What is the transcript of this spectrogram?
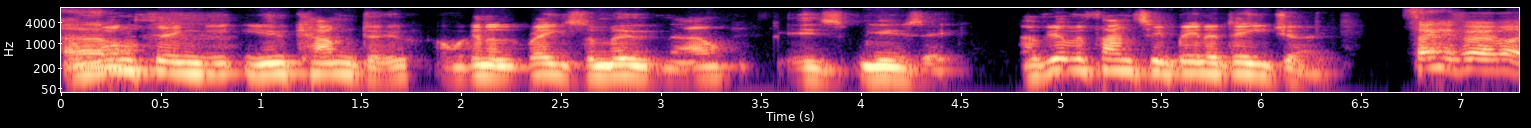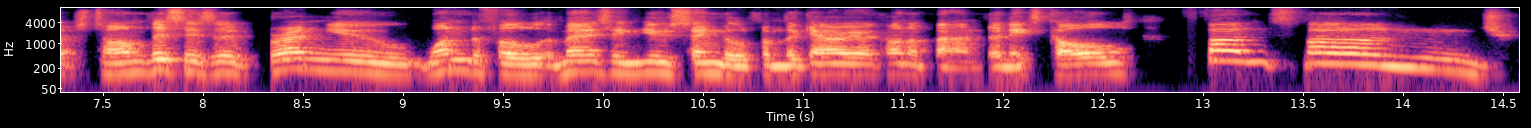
Um, one thing you can do, and we're going to raise the mood now, is music. Have you ever fancied being a DJ? Thank you very much, Tom. This is a brand new, wonderful, amazing new single from the Gary O'Connor Band, and it's called Fun Sponge.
